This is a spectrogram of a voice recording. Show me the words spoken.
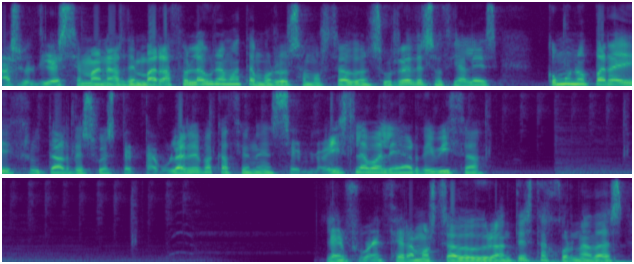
A sus 10 semanas de embarazo, Laura Matamoros ha mostrado en sus redes sociales cómo no para de disfrutar de sus espectaculares vacaciones en la isla balear de Ibiza. La influencer ha mostrado durante estas jornadas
